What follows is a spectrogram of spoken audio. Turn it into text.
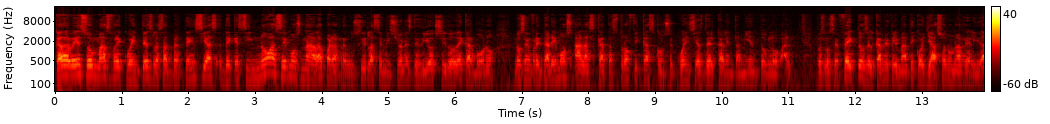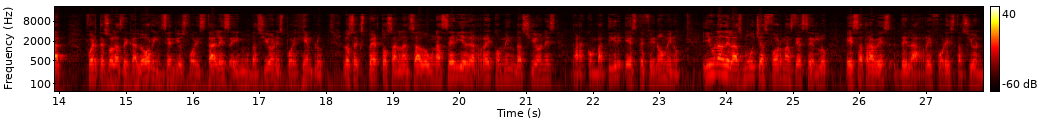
Cada vez son más frecuentes las advertencias de que si no hacemos nada para reducir las emisiones de dióxido de carbono, nos enfrentaremos a las catastróficas consecuencias del calentamiento global. Pues los efectos del cambio climático ya son una realidad. Fuertes olas de calor, incendios forestales e inundaciones, por ejemplo. Los expertos han lanzado una serie de recomendaciones para combatir este fenómeno y una de las muchas formas de hacerlo es a través de la reforestación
